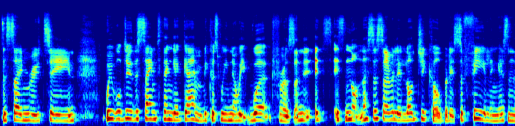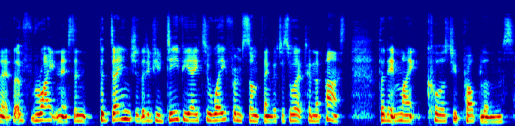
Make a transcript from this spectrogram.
the same routine, we will do the same thing again because we know it worked for us. And it's it's not necessarily logical, but it's a feeling, isn't it, of rightness and the danger that if you deviate away from something that has worked in the past, that it might cause you problems.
